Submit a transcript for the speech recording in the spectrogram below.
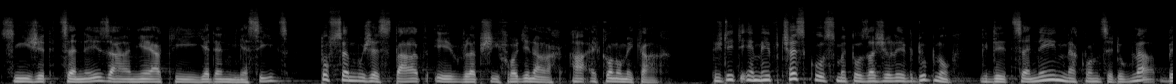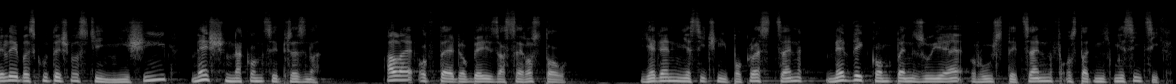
Snížit ceny za nějaký jeden měsíc, to se může stát i v lepších rodinách a ekonomikách. Vždyť i my v Česku jsme to zažili v Dubnu, kdy ceny na konci Dubna byly ve skutečnosti nižší než na konci března. Ale od té doby zase rostou. Jeden měsíční pokles cen nevykompenzuje růsty cen v ostatních měsících.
